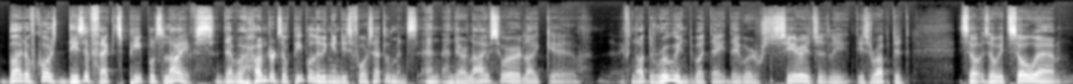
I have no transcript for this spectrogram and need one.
but of course this affects people's lives. There were hundreds of people living in these four settlements, and and their lives were like, uh, if not ruined, but they they were seriously disrupted. So, so it's so um,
